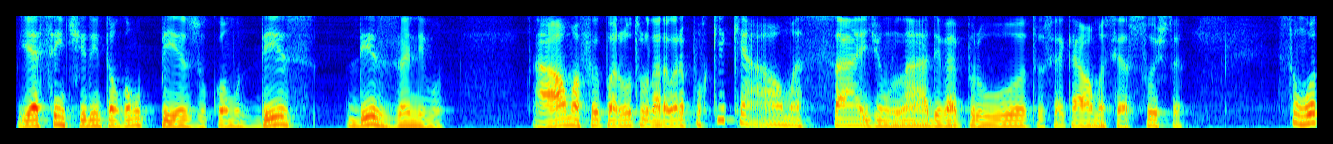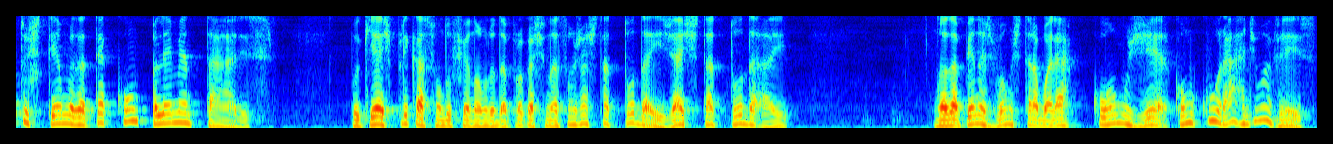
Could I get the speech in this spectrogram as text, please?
E é sentido então como peso, como des, desânimo. A alma foi para o outro lado. Agora, por que, que a alma sai de um lado e vai para o outro? Será que a alma se assusta? São outros temas até complementares. Porque a explicação do fenômeno da procrastinação já está toda aí, já está toda aí. Nós apenas vamos trabalhar como, ger como curar de uma vez,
